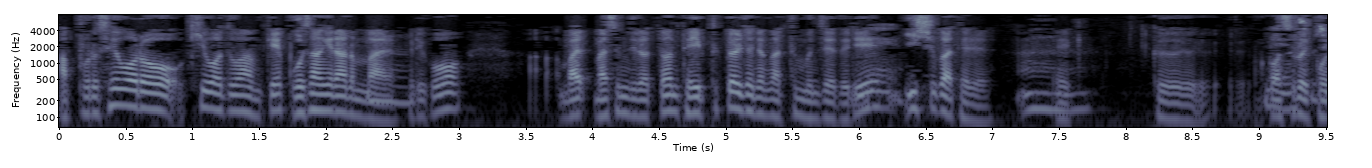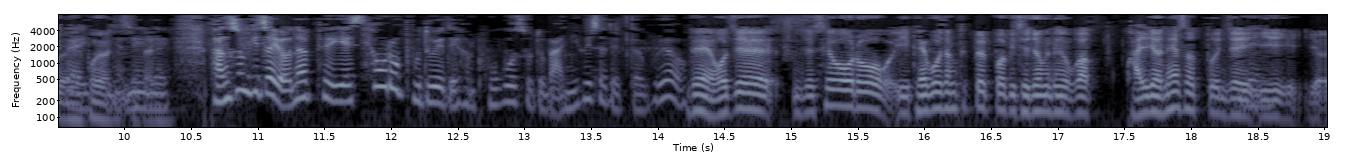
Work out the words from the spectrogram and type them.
앞으로 세월호 키워드와 함께 보상이라는 말 음. 그리고 아, 말, 말씀드렸던 대입 특별 전형 같은 문제들이 네. 이슈가 될 음. 네, 그 네, 것으로 소지가 보여. 보여 졌습니다. 네네. 방송기자 연합회의 세월호 보도에 대한 보고서도 많이 회자됐다고요? 네, 어제 이제 세월호 이 배보장 특별법이 제정된 것과 관련해서 또 이제 네. 이 여-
